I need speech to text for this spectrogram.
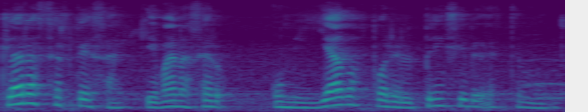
clara certeza que van a ser humillados por el príncipe de este mundo.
